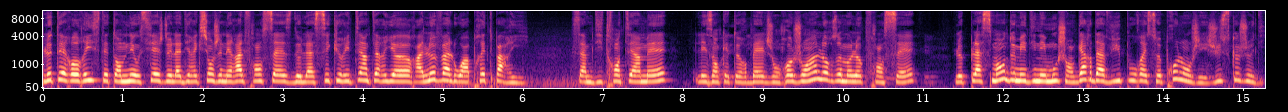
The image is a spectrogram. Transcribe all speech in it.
Le terroriste est emmené au siège de la Direction générale française de la sécurité intérieure à Levallois, près de Paris. Samedi 31 mai, les enquêteurs belges ont rejoint leurs homologues français. Le placement de Médine Mouche en garde à vue pourrait se prolonger jusque jeudi.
